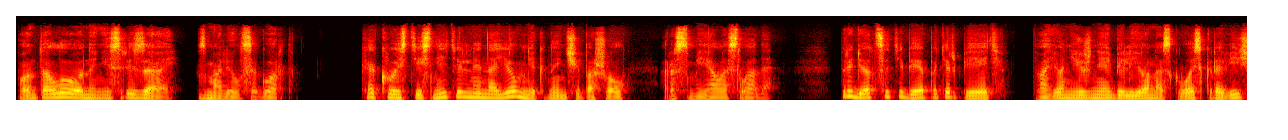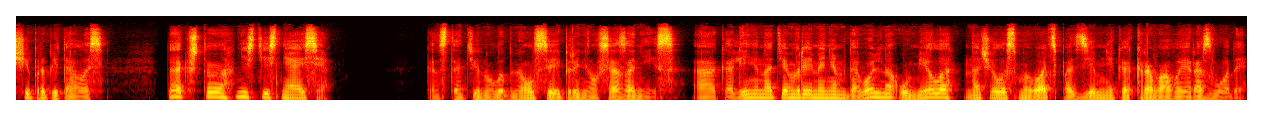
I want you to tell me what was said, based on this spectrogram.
«Панталоны не срезай», – взмолился Горд. «Какой стеснительный наемник нынче пошел», – рассмеялась Лада. «Придется тебе потерпеть. Твое нижнее белье насквозь кровищей пропиталось. Так что не стесняйся». Константин улыбнулся и принялся за низ, а Калинина тем временем довольно умело начала смывать с подземника кровавые разводы.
